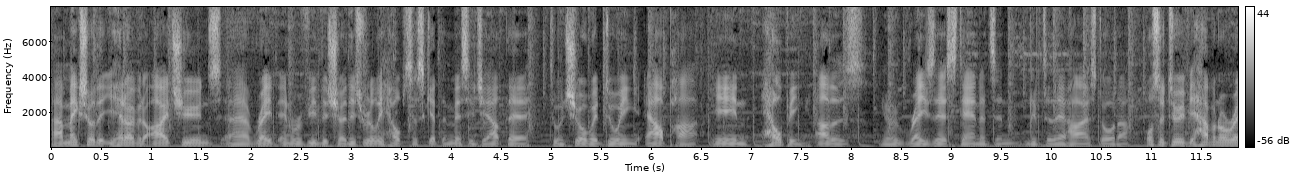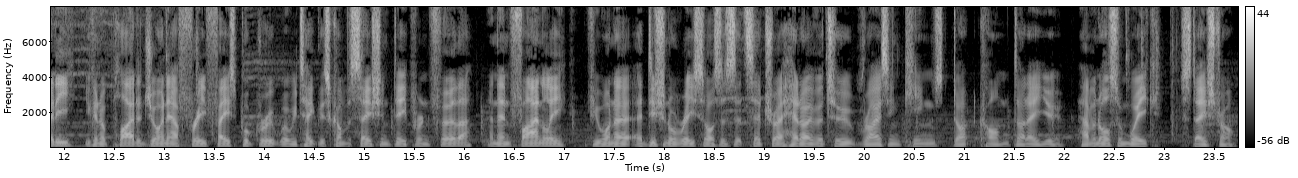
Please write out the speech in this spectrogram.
Uh, make sure that you head over to iTunes, uh, rate and review the show. This really helps us get the message out there to ensure we're doing our part in helping others, you know, raise their standards and live to their highest order. Also, too, if you haven't already, you can apply to join our free Facebook group where we take this conversation deeper and further. And then finally, if you want additional resources, etc., head over to risingkings.com.au. Have an awesome week. Stay strong.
